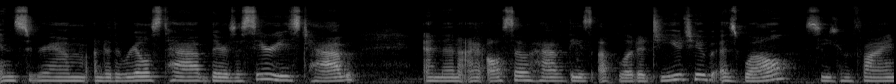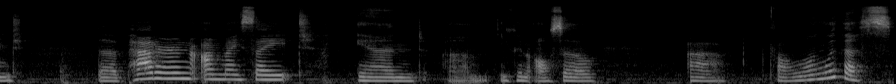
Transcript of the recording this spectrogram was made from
Instagram under the Reels tab. There's a series tab, and then I also have these uploaded to YouTube as well, so you can find the pattern on my site, and um, you can also uh, follow along with us.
